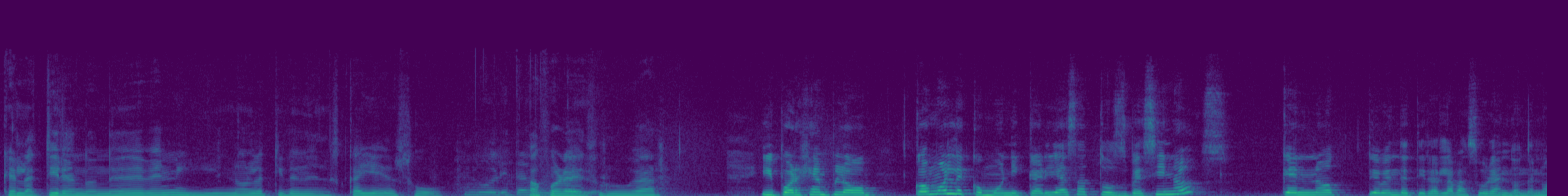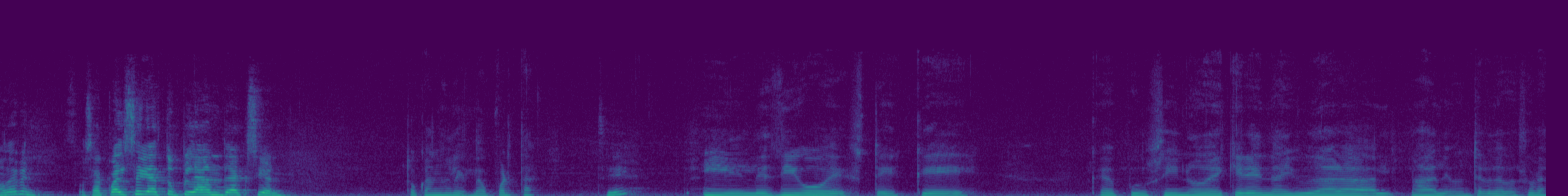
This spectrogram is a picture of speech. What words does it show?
que la tiren donde deben y no la tiren en las calles o afuera de su lugar. Y por ejemplo, ¿cómo le comunicarías a tus vecinos que no deben de tirar la basura en donde no deben? O sea, ¿cuál sería tu plan de acción? Tocándoles la puerta. ¿Sí? Y les digo este que, que pues si no me quieren ayudar a, a levantar la basura.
